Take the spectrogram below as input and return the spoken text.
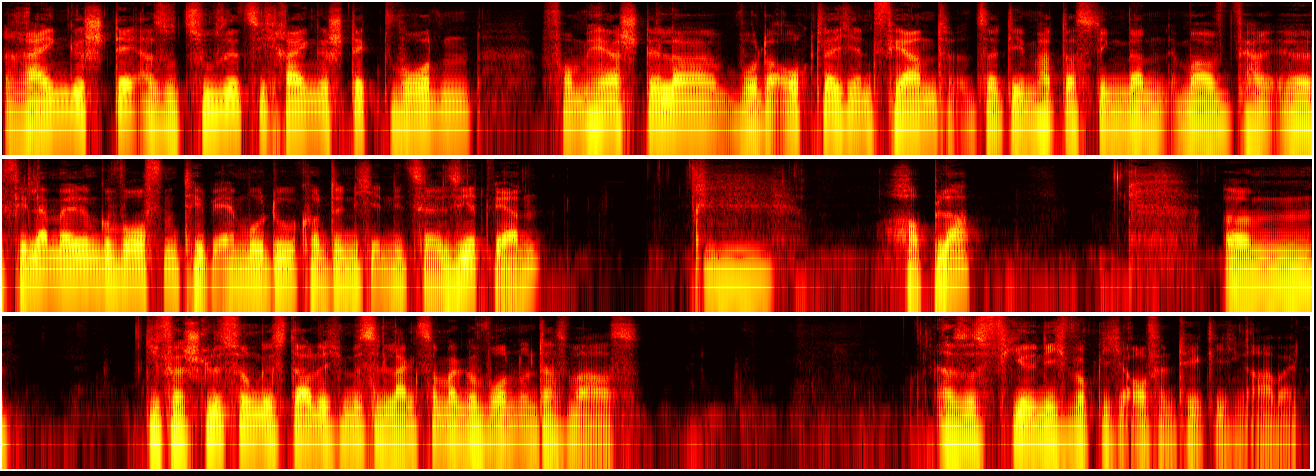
reingesteckt, also zusätzlich reingesteckt worden vom Hersteller, wurde auch gleich entfernt. Seitdem hat das Ding dann immer äh, Fehlermeldung geworfen. TPM-Modul konnte nicht initialisiert werden. Mhm. Hoppla. Ähm, die Verschlüsselung ist dadurch ein bisschen langsamer geworden und das war's. Also es fiel nicht wirklich auf in täglichen Arbeiten.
